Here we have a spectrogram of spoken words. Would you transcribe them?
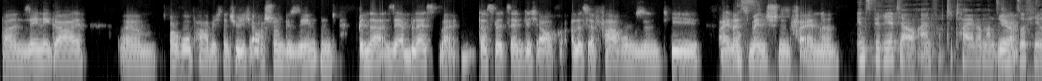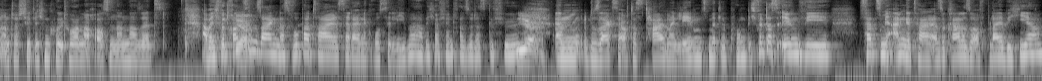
war in Senegal. Ähm, Europa habe ich natürlich auch schon gesehen und bin da sehr blessed, weil das letztendlich auch alles Erfahrungen sind, die einen als Menschen verändern. Inspiriert ja auch einfach total, wenn man sich ja. mit so vielen unterschiedlichen Kulturen auch auseinandersetzt. Aber ich würde trotzdem ja. sagen, das Wuppertal ist ja deine große Liebe, habe ich auf jeden Fall so das Gefühl. Ja. Ähm, du sagst ja auch das Tal, mein Lebensmittelpunkt. Ich finde das irgendwie, es hat es mir angetan. Also gerade so auf Bleibe hier.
